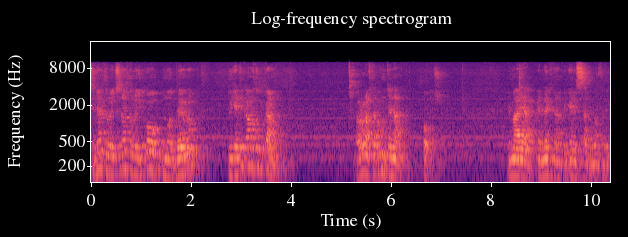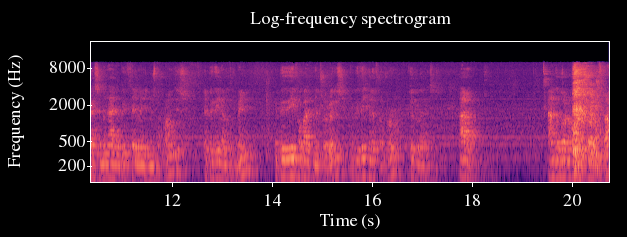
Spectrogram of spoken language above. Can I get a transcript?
σε, μια αρθολογική, σε ένα αρθολογικό μοντέλο του γιατί κάνω αυτό που κάνω. Παρ' όλα αυτά υπάρχουν κενά. Όπως η Μάρια ενέχεται να πηγαίνει σε αντιμορφωτικά σεμινάρια επειδή θέλει να γεννήσει τον χρόνο της, επειδή είναι ερωτημένη, επειδή φοβάται την αξιολόγηση, επειδή έχει ελεύθερο χρόνο και ούτω καθεξής. Άρα, αν δεν μπορώ να προβλέψω όλα αυτά,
